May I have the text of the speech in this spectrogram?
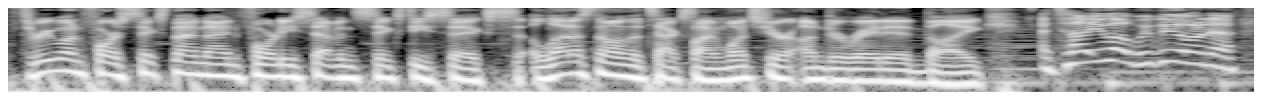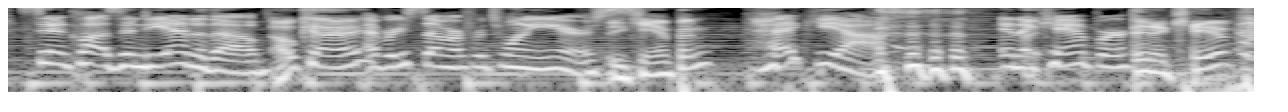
314 699 4766. Let us know on the text line what's your underrated, like, I tell you what, we've been going to Santa Claus, Indiana though. okay. Every summer for 20 years. you camping? Heck yeah. In a camper. In a camper?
